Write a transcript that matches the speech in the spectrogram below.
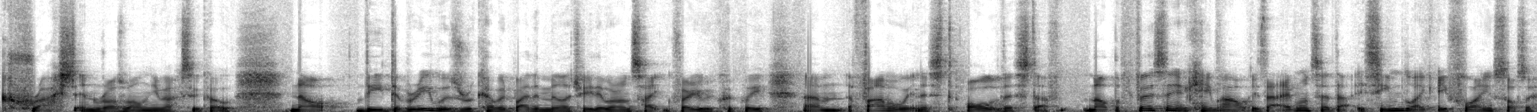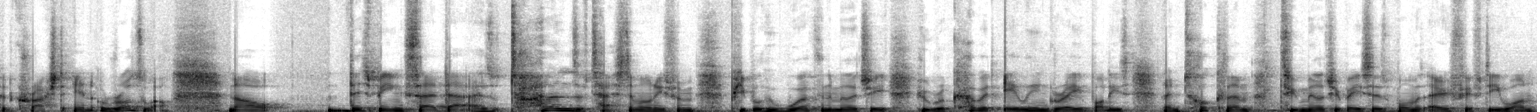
crashed in Roswell, New Mexico. Now, the debris was recovered by the military. They were on site very, quickly. Um, a farmer witnessed all of this stuff. Now, the first thing that came out is that everyone said that it seemed like a flying saucer had crashed in Roswell. Now, this being said, there is tons of testimonies from people who worked in the military who recovered alien grey bodies, then took them to military bases. One was Area 51,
